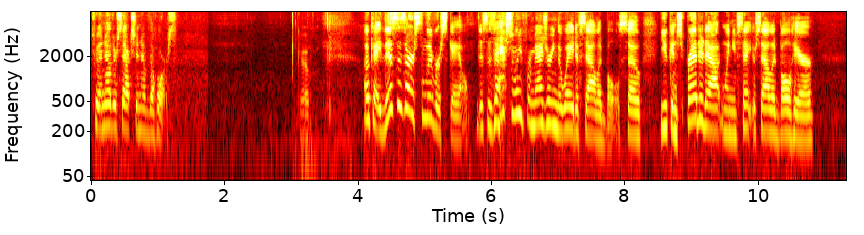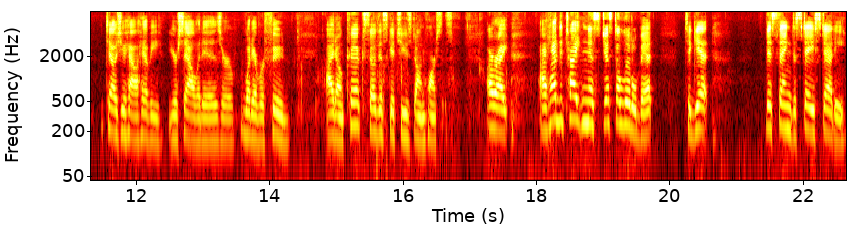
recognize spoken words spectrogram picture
to another section of the horse. Go. Okay, this is our sliver scale. This is actually for measuring the weight of salad bowls. So you can spread it out when you set your salad bowl here. It tells you how heavy your salad is or whatever food. I don't cook, so this gets used on horses. All right, I had to tighten this just a little bit to get this thing to stay steady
